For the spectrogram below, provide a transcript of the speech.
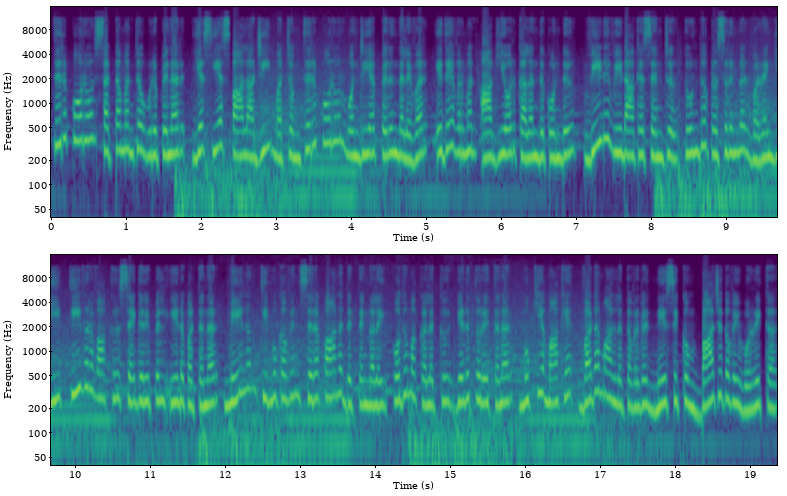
திருப்போரூர் சட்டமன்ற உறுப்பினர் எஸ். எஸ். பாலாஜி மற்றும் திருப்போரூர் ஒன்றிய பெருந்தலைவர் இதயவர்மன் ஆகியோர் கலந்து கொண்டு வீடு வீடாக சென்று துண்டு பிரசுரங்கள் வழங்கி தீவிர வாக்கு சேகரிப்பில் ஈடுபட்டனர். மேலும் திமுகவின் சிறப்பான திட்டங்களை பொதுமக்களுக்கு எடுத்துரைத்தனர். முக்கியமாக வட மாநிலத்தவர்கள் நேசிக்கும் பாஜகவை ஒழிக்க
